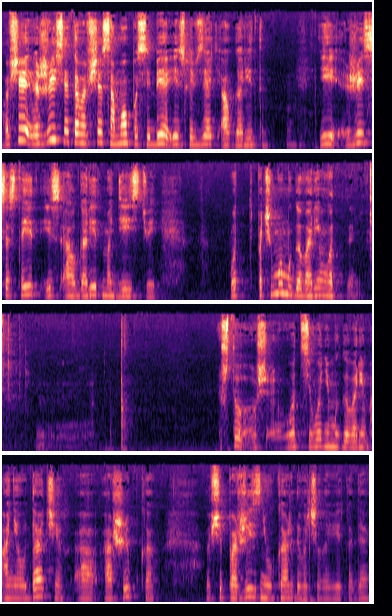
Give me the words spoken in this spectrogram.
Вообще, жизнь это вообще само по себе, если взять алгоритм. И жизнь состоит из алгоритма действий. Вот почему мы говорим вот что вот сегодня мы говорим о неудачах, о ошибках, вообще по жизни у каждого человека, да.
